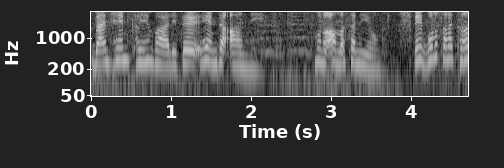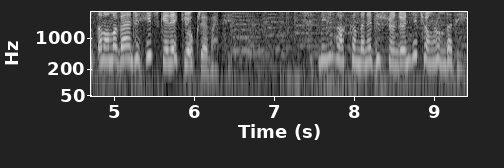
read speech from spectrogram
Ben hem kayınvalide hem de anneyim. Bunu anlasan iyi olur. Ve bunu sana kanıtlamama bence hiç gerek yok Revati. Benim hakkımda ne düşündüğün hiç umurumda değil.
